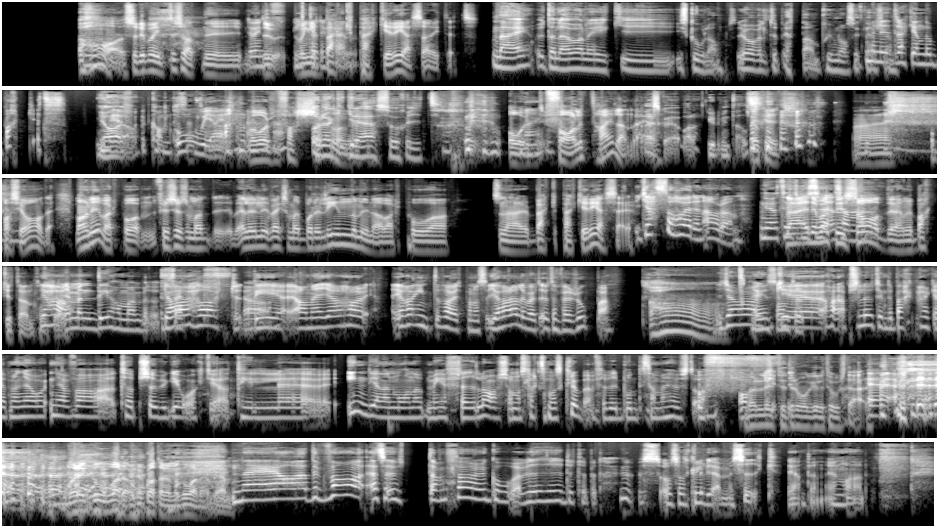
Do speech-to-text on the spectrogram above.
Jaha, så det var inte så att ni... Du har inte Du, det var ingen backpackerresa riktigt? Nej, utan det var när jag gick i, i skolan. Så det var väl typ ettan på gymnasiet Men kanske. ni drack ändå buckets? Ja, Med ja. Oh, ja. Vad var det för farsa Och som var rök med? gräs och skit. Oj, farligt Thailand Nej, eller? jag skojar bara. Det gjorde vi inte alls. Okej. Nej, hoppas jag det. Men har ni varit på, för det ser ut som att, eller ni verkar som att både Linn och Mina har varit på sådana här backpackerresor? Ja, så har jag den auran. Jag Nej, det var att ni sa det här med bucketen. jag. Ja, men det har man väl Jag har hört Ja. det. Ja, nej, jag, har, jag har inte varit på något Jag har aldrig varit utanför Europa. Ah. Jag Jag typ. eh, har absolut inte backpackat men jag, när jag var typ 20 åkte jag till eh, Indien en månad med Frej Larsson och Slagsmålsklubben för vi bodde i samma hus då. Var det lite droger det togs där? Eh, Var det goa då? Det pratade vi om igår nämligen. Nej, ja, det var alltså utanför Goa. Vi hyrde typ ett hus och så skulle vi göra musik egentligen i en månad.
